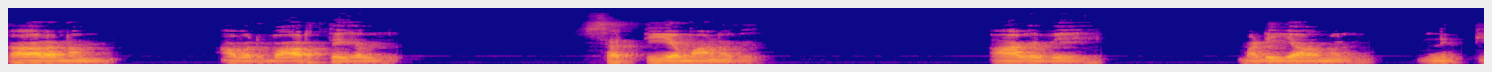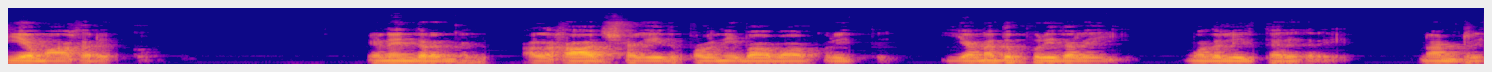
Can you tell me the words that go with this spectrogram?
காரணம் அவர் வார்த்தைகள் சத்தியமானது. ஆகவே மடியாமல் நித்தியமாக இருக்கும் இணைந்திருங்கள். அல்ஹாஜ் ஷஹீத் பழனி பாபா குறித்து எனது புரிதலை முதலில் தருகிறேன். நன்றி.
